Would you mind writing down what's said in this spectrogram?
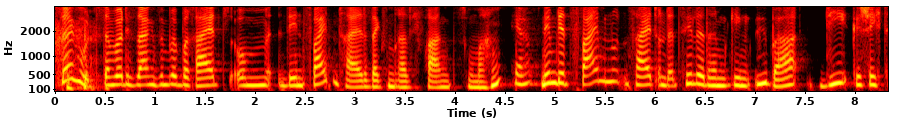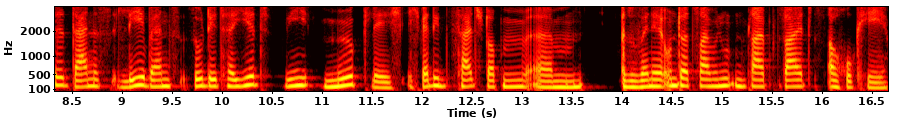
Sehr gut, dann würde ich sagen, sind wir bereit, um den zweiten Teil der 36 Fragen zu machen. Ja. Nimm dir zwei Minuten Zeit und erzähle deinem Gegenüber die Geschichte deines Lebens so detailliert wie möglich. Ich werde die Zeit stoppen. Ähm, also wenn ihr unter zwei Minuten bleibt, seid, ist auch okay.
